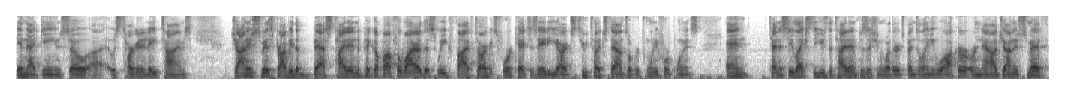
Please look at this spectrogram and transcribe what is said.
in that game. So uh, it was targeted eight times. Jonnu Smith's probably the best tight end to pick up off the wire this week. Five targets, four catches, 80 yards, two touchdowns, over 24 points. And Tennessee likes to use the tight end position, whether it's been Delanie Walker or now Jonnu Smith.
